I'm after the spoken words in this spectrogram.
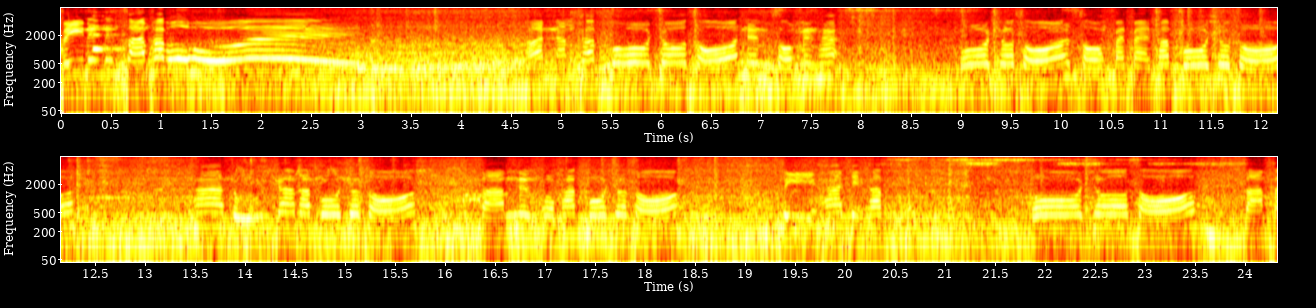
สี่หนึ่งหนึ่งสามครับ โอ้โหย พันนำครับโบชสหนึ่งสองหนึ่งฮะ โบชสสองแปดแปดครับ โบชสห้าศูนย์เก้าครับ โบชสสามหนึ่งหกครับ โบชสสี่ห้าเจ็ดครับ โบชสสามแป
